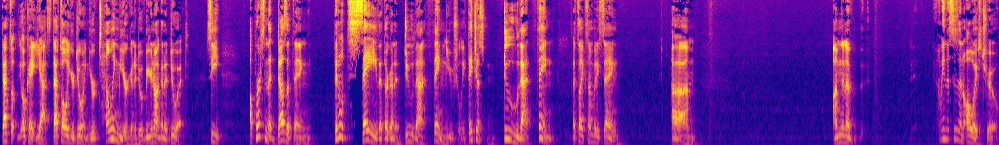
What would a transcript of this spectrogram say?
that's okay. Yes, that's all you're doing. You're telling me you're going to do it, but you're not going to do it. See, a person that does a thing they don't say that they're going to do that thing usually. They just do that thing. It's like somebody saying, um, I'm to I mean this isn't always true,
